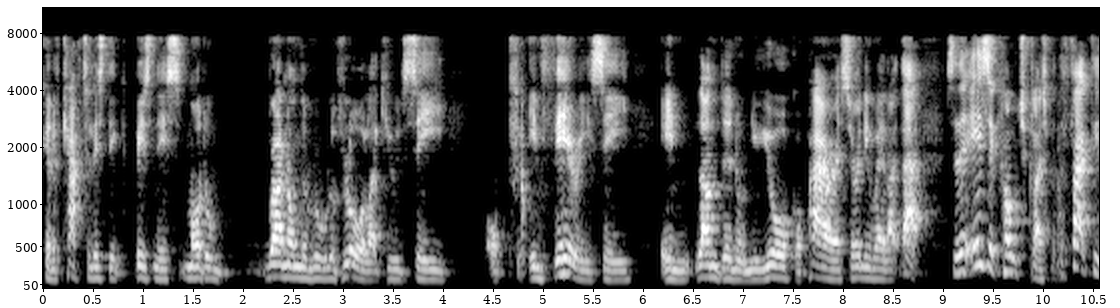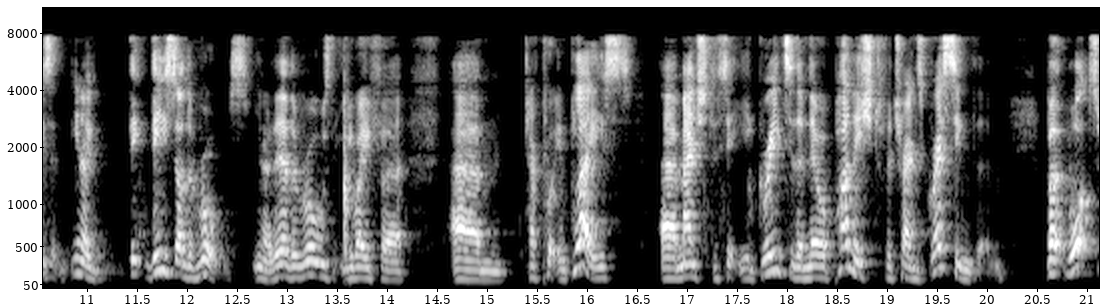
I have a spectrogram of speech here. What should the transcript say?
kind of capitalistic business model run on the rule of law like you would see or in theory see in London or New York or Paris or anywhere like that. So there is a culture clash, but the fact is, you know, th- these are the rules. You know, they're the rules that UEFA um, have put in place. Uh, Manchester City agreed to them. They were punished for transgressing them. But what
